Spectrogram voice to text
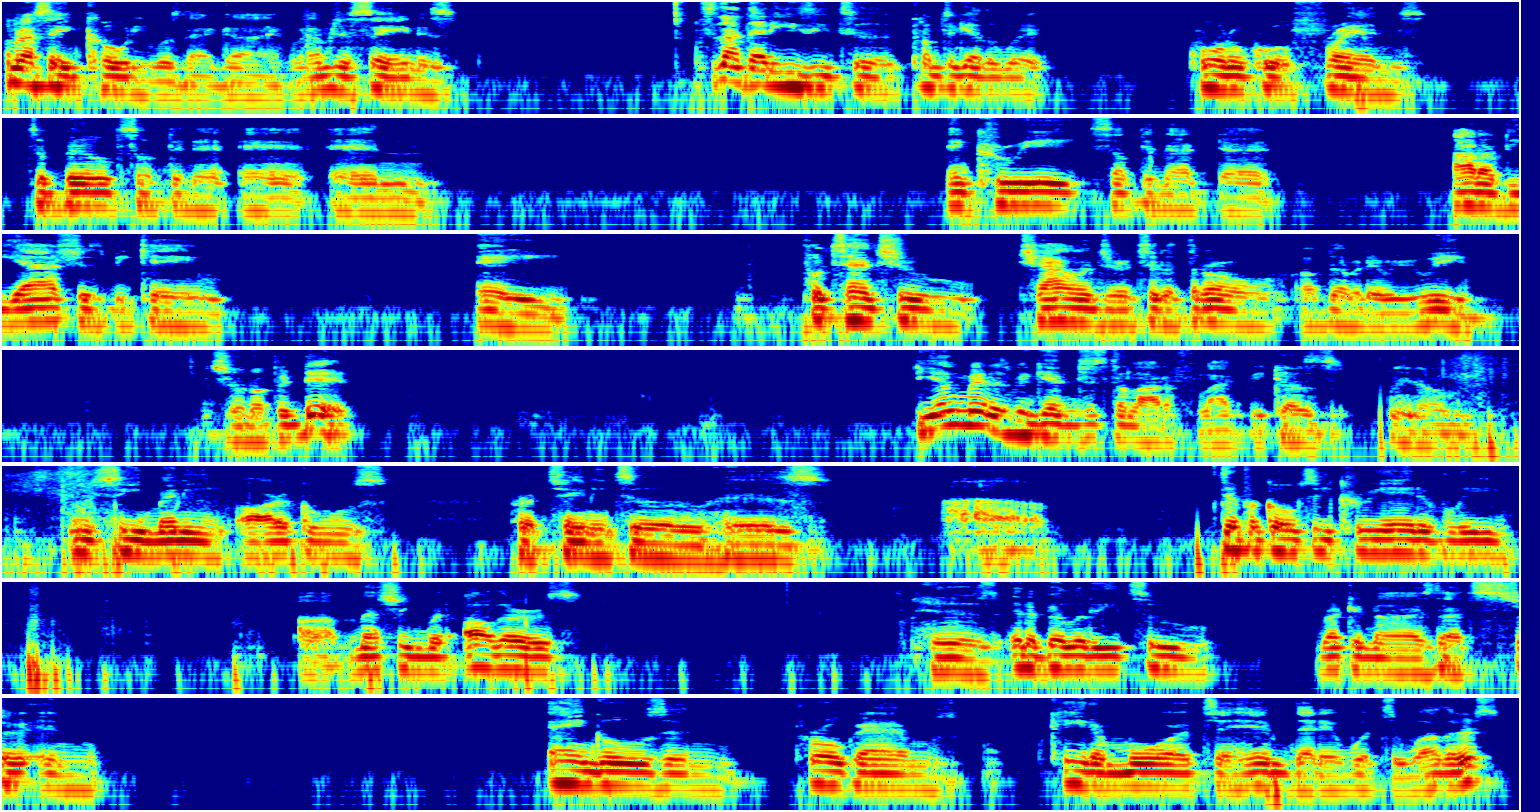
I'm not saying Cody was that guy. What I'm just saying is it's not that easy to come together with quote unquote friends to build something and, and, and create something that, that out of the ashes became a potential challenger to the throne of WWE. Sure enough, it did. The young man has been getting just a lot of flack because, you know, we've seen many articles pertaining to his uh, difficulty creatively uh, meshing with others, his inability to recognize that certain angles and programs cater more to him than it would to others.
